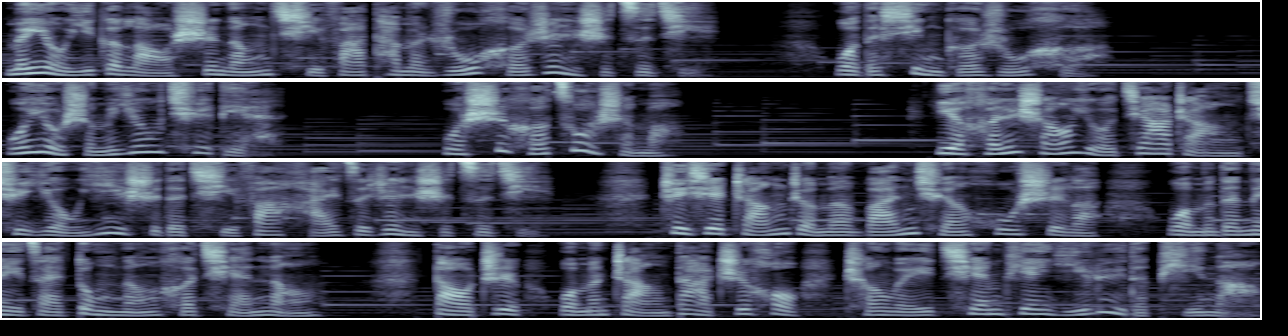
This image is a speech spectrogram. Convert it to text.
没有一个老师能启发他们如何认识自己。我的性格如何？我有什么优缺点？我适合做什么？也很少有家长去有意识的启发孩子认识自己。这些长者们完全忽视了我们的内在动能和潜能，导致我们长大之后成为千篇一律的皮囊。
